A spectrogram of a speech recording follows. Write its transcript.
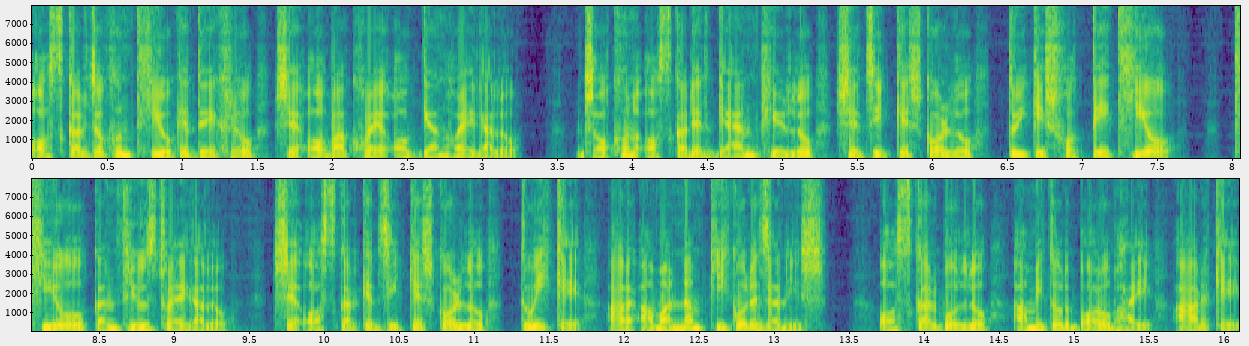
অস্কার যখন থিওকে দেখল, সে অবাক হয়ে অজ্ঞান হয়ে গেল। যখন অস্কারের জ্ঞান ফিরল, সে জিজ্ঞেস করল, তুই কি সত্যিই থিও? থিও কনফিউজড হয়ে গেল। সে অস্কারকে জিজ্ঞেস করল, তুই কে? আর আমার নাম কি করে জানিস? অস্কার বলল, আমি তোর বড় ভাই, আর কে?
